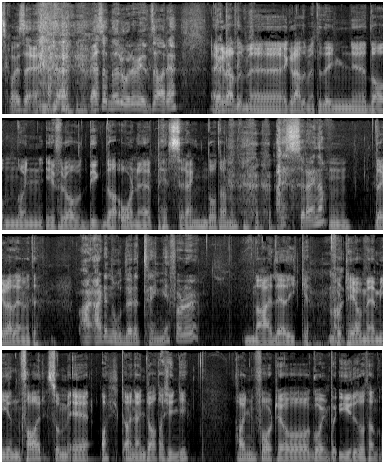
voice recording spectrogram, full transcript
Skal vi se. Jeg sender ordet videre til Are. Jeg gleder, meg, jeg gleder meg til den dagen noen fra bygda ordner pissregn.no. Presseregn, ja. Mm, det gleder jeg meg til. Er, er det noe dere trenger, føler du? Nei, det er det ikke. For til og med min far, som er alt annet enn datakyndig, han får til å gå inn på yr.no.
